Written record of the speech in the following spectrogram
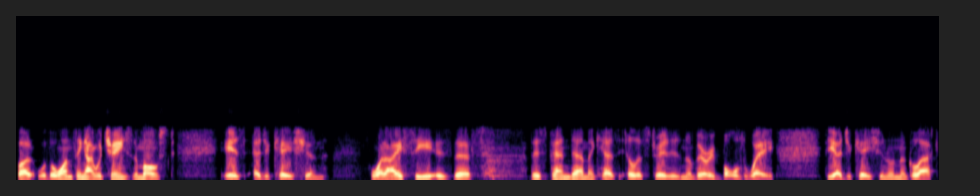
But the one thing I would change the most is education. What I see is this. This pandemic has illustrated in a very bold way the educational neglect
